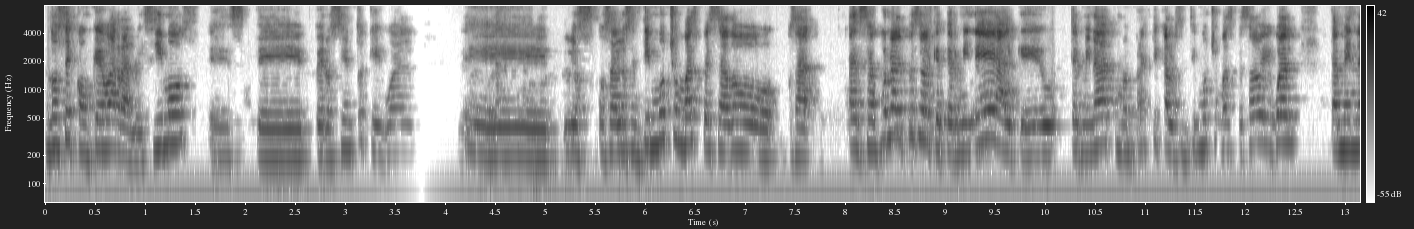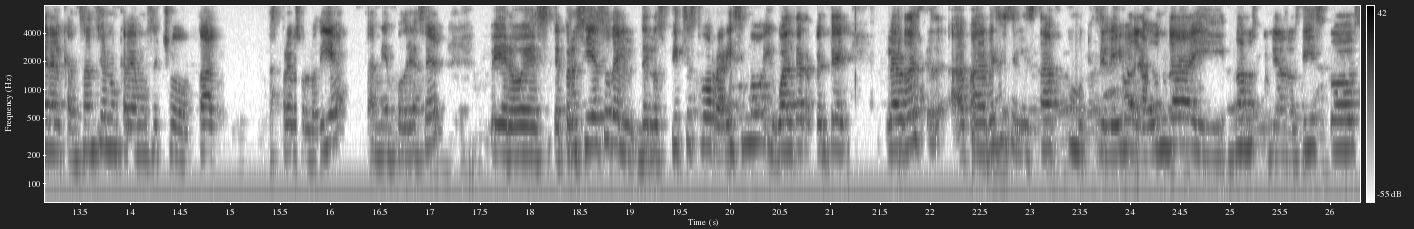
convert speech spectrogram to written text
no sé con qué barra lo hicimos, este, pero siento que igual, eh, los, o sea, lo sentí mucho más pesado, o sea, según el peso al que terminé, al que terminaba como en práctica, lo sentí mucho más pesado. Igual también era el cansancio, nunca habíamos hecho todas las pruebas solo día, también podría ser, pero este, pero sí eso de, de los pits estuvo rarísimo, igual de repente, la verdad es que a, veces el staff como que se le iba la onda y no nos ponían los discos,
